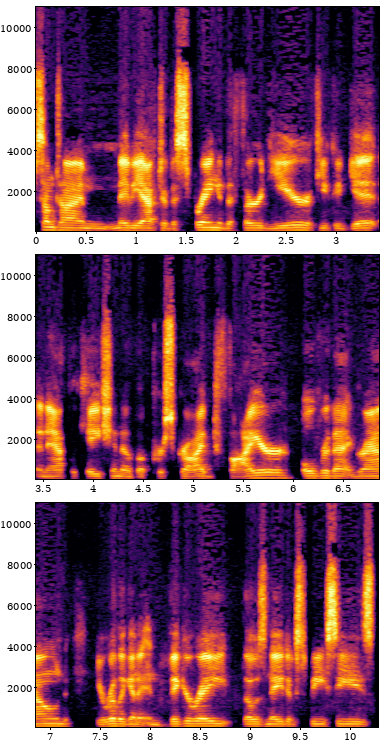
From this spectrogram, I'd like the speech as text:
sometime maybe after the spring of the third year, if you could get an application of a prescribed fire over that ground, you're really going to invigorate those native species.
